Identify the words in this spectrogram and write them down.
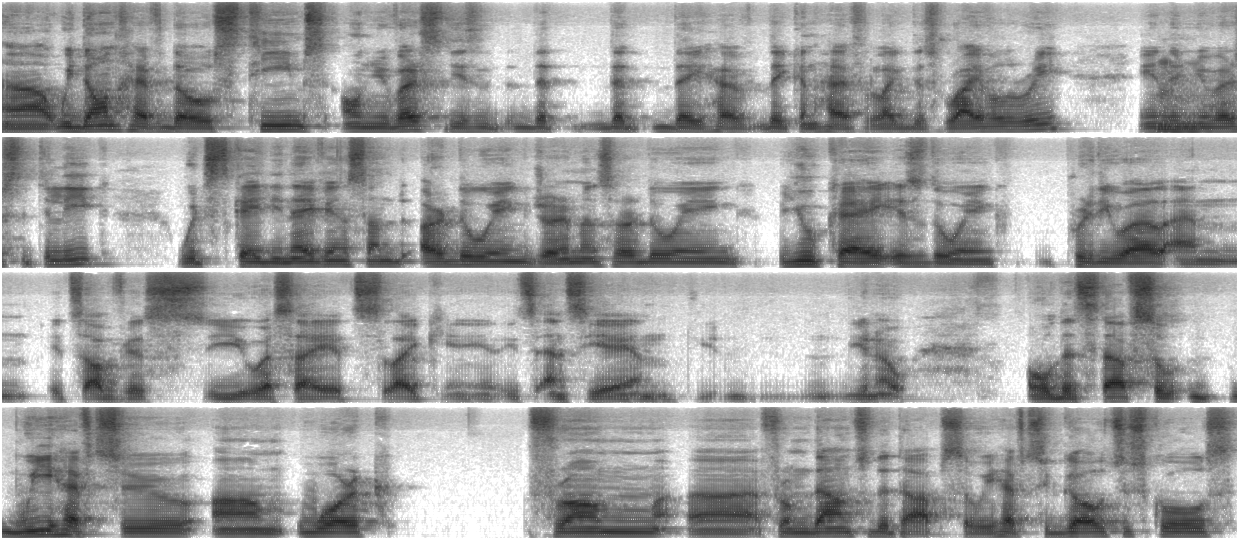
uh, we don't have those teams on universities that that they have they can have like this rivalry in the Mhm. university league which Scandinavians and- are doing, Germans are doing, UK is doing pretty well, and it's obvious USA. It's like it's NCA and you know all that stuff. So we have to um, work from uh, from down to the top. So we have to go to schools,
